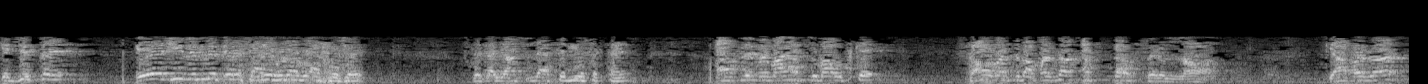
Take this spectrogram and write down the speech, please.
کہ جس سے ایک ہی دن میں تیرے سارے گناہ معاف ہو جائے۔ اس نے کہا یا رسول اللہ، ایسے بھی ہو سکتا ہے۔ آپ نے فرمایا صبح اٹھ کے سو مرتبہ پڑھنا استغفر اللہ۔ کیا پڑھنا؟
